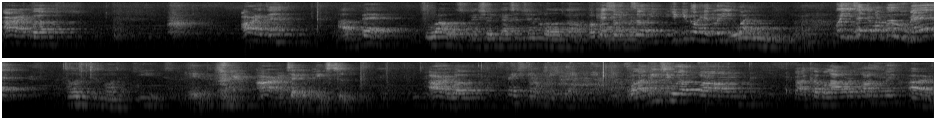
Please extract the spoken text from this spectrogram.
All right, well. All right then. I bet. Two hours. Make sure you got your gym clothes on. Okay, so so you, you go ahead and leave. What? Ooh. Where you taking my food, man? I told you just going to the kids. Yeah. All I'm taking a piece too. All right. Well, Stay strong. well, I'll meet you up um about a couple hours possibly. All right,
